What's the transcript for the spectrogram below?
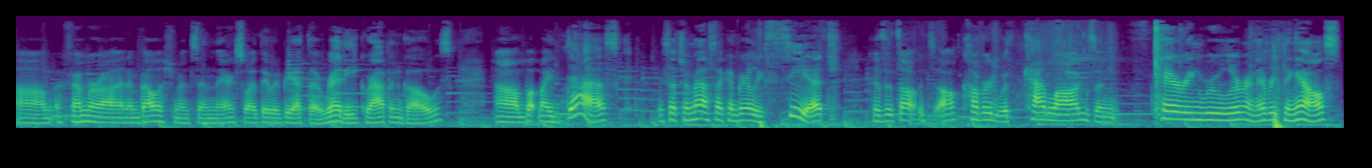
um, ephemera and embellishments in there, so they would be at the ready, grab and goes. Um, but my desk is such a mess, I can barely see it because it's all, it's all covered with catalogs and paring ruler and everything else.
